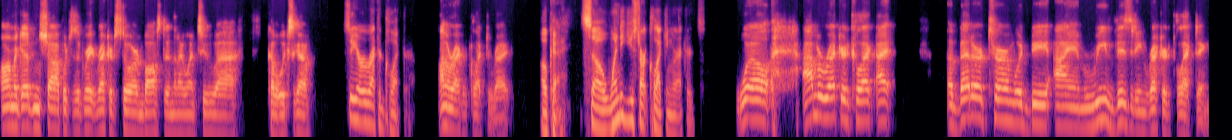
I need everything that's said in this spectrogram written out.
Armageddon Shop, which is a great record store in Boston that I went to uh, a couple weeks ago. So you're a record collector. I'm a record collector, right? Okay. So when did you start collecting records? Well, I'm a record collect. I a better term would be I am revisiting record collecting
